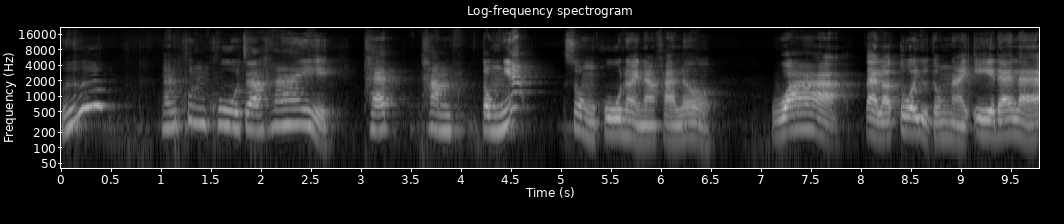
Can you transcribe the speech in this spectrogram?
ปึ๊บงั้นคุณครูจะให้แพททำตรงเนี้ยส่งครูหน่อยนะคะโลกว่าแต่ละตัวอยู่ตรงไหน A ได้แล้ว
